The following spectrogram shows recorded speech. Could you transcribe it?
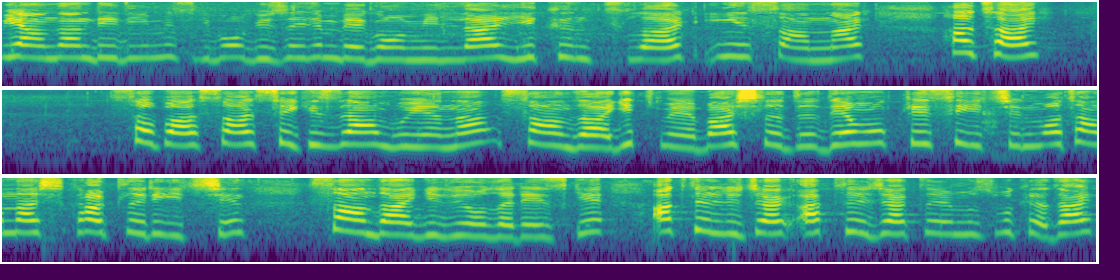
Bir yandan dediğimiz gibi o güzelim begonviller, yıkıntılar, insanlar. Hatay sabah saat 8'den bu yana sandığa gitmeye başladı. Demokrasi için, vatandaşlık hakları için sandığa gidiyorlar Ezgi. Aktarılacak, aktaracaklarımız bu kadar.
